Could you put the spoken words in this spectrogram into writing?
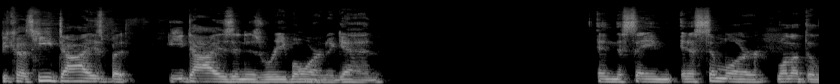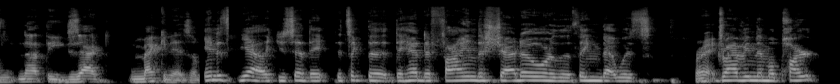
Because he dies but he dies and is reborn again in the same in a similar well not the not the exact mechanism. And it's yeah, like you said, they it's like the they had to find the shadow or the thing that was right. driving them apart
